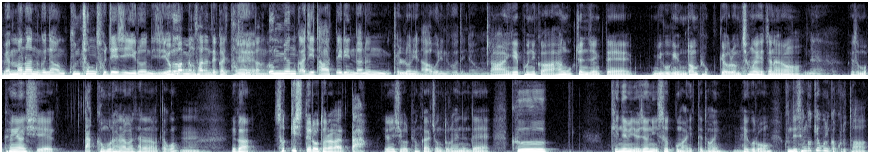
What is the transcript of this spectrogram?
웬만한 그냥 군청 소재지 이런 이제 몇만 명 사는 데까지 다 예, 쏘겠다는 거네. 읍면까지 다 때린다는 결론이 나와버리는 거거든요. 아 이게 보니까 한국 전쟁 때 미국이 융단 폭격을 엄청나게 했잖아요. 네. 그래서 뭐 평양시에 딱 건물 하나만 살아남았다고? 음. 그러니까 석기 시대로 돌아갔다 이런 식으로 평가할 정도로 했는데 그 개념이 여전히 있었구만 이때도 핵으로. 근데 생각해 보니까 그렇다.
